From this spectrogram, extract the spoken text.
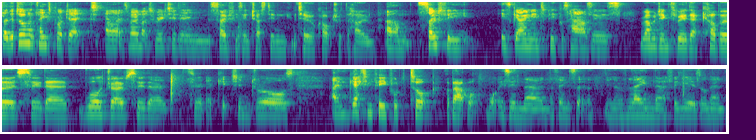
So the Dormant Things project uh, is very much rooted in Sophie's interest in material culture of the home. Um, Sophie is going into people's houses, rummaging through their cupboards, through their wardrobes, through their through their kitchen drawers, and getting people to talk about what, what is in there and the things that you know have lain there for years on end.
